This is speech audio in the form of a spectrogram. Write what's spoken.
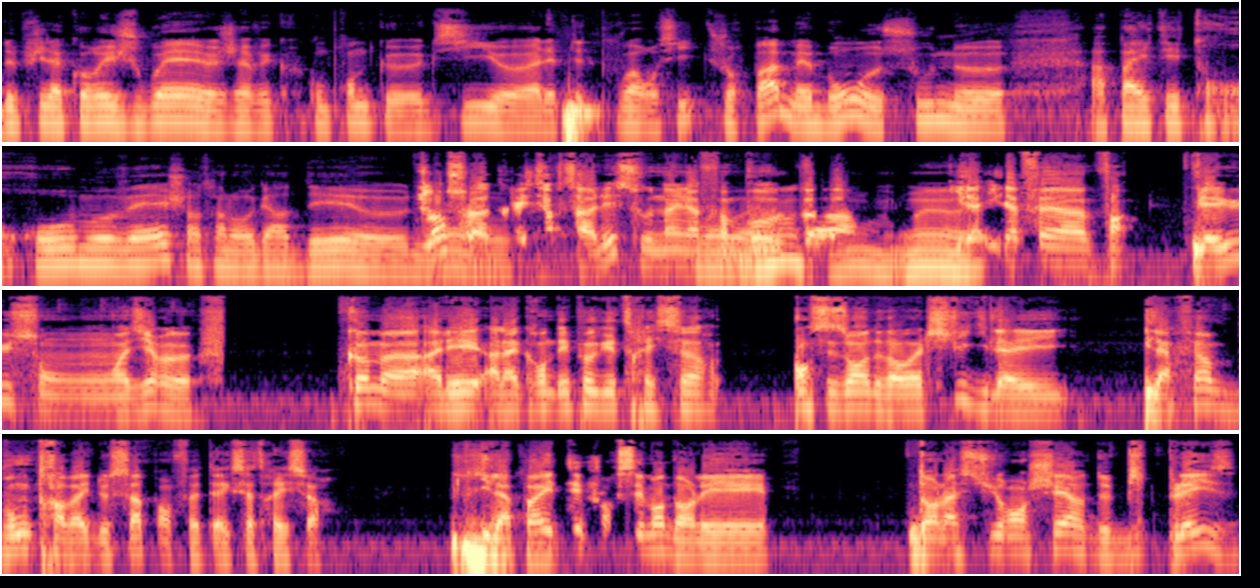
depuis la Corée jouait euh, j'avais cru comprendre que Xi euh, allait peut-être pouvoir aussi toujours pas mais bon euh, Soon euh, a pas été trop mauvais je suis en train de regarder euh, Non, sur la Tracer, ça allait. Souna, il a Ouais, fait un ouais, beau. Non, bah, ouais, il, a, il a fait. Enfin, il a eu son. On va dire. euh, comme euh, à, à la grande époque des Tracers en saison 1 de Overwatch League, il a, il a fait un bon travail de sap en fait avec sa Tracer. Il a pas été forcément dans les. Dans la surenchère de big plays.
